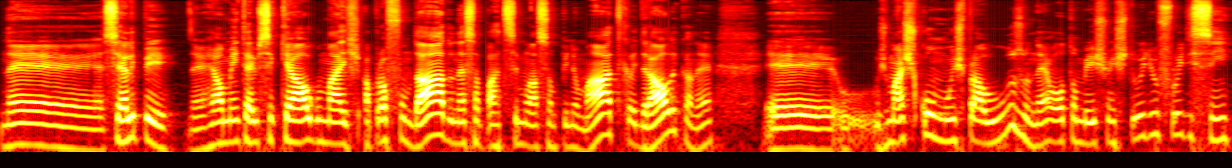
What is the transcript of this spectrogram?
né? CLP. Né? Realmente aí você quer algo mais aprofundado nessa parte de simulação pneumática, hidráulica. Né? É, os mais comuns para uso, né? o Automation Studio e o Fluid Sim.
